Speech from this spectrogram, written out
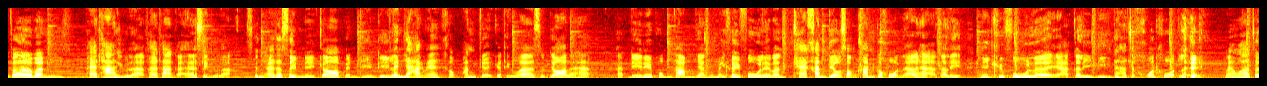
เปอร์มันแพ้ทางอยู่แล้ว แพ้ทางกับแอสซินอยู่แล้ว ซึ่งแอสซินนี่ก็เป็นทีมที่เล่นยากนะเขาปั้นเกิดก็ถือว่าสุดยอดแล้วฮะ แบบนี้นี่ผมทำยังไม่เคยฟูลเลยมั้งแค่ขั้นเดียว 2 ขั้นก็โหดแล้วนะฮะอากาลินี่คือฟูลเลยอากาลินี่น่าจะโคตรโหดเลย แม้ว่าจะ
